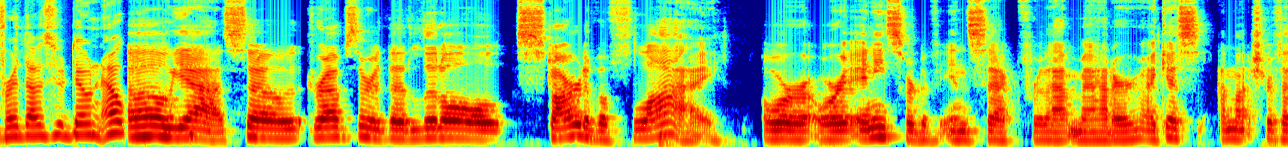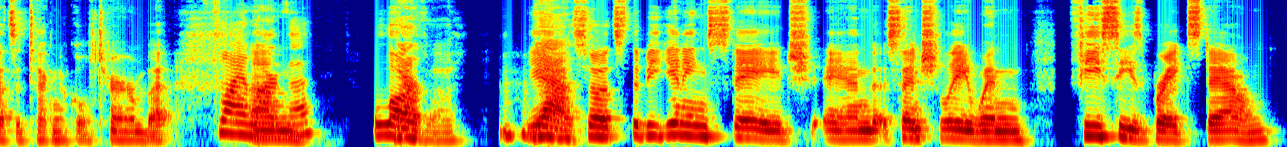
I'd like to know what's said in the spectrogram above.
for those who don't know? Oh, yeah. So grubs are the little start of a fly or or any sort of insect for that matter. I guess I'm not sure if that's a technical term, but fly larva. Um, larva. Yeah. Mm-hmm. yeah. So it's the beginning stage. And essentially, when feces breaks down, there's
